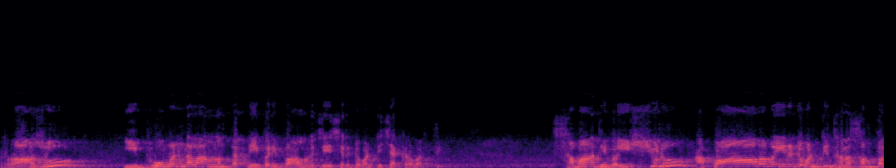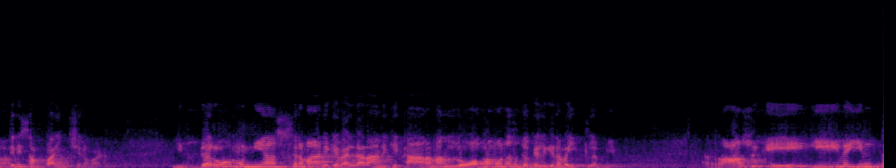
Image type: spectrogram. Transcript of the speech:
రాజు ఈ భూమండలాన్నంతటినీ పరిపాలన చేసినటువంటి చక్రవర్తి. సమాధి వైశ్యుడు అపారమైనటువంటి ధన సంపత్తిని సంపాదించినవాడు. ఇద్దరూ మున్యాశ్రమానికి వెళ్ళడానికి కారణం లోభమునందు కలిగిన వైక్లభ్యం రాజుకి ఈయన ఇంత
